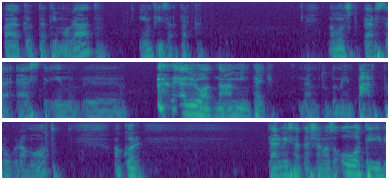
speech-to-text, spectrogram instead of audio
Ha elkötteti magát, én fizetek. Na most persze ezt én ö, előadnám, mint egy, nem tudom én, pártprogramot, akkor természetesen az OTV,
